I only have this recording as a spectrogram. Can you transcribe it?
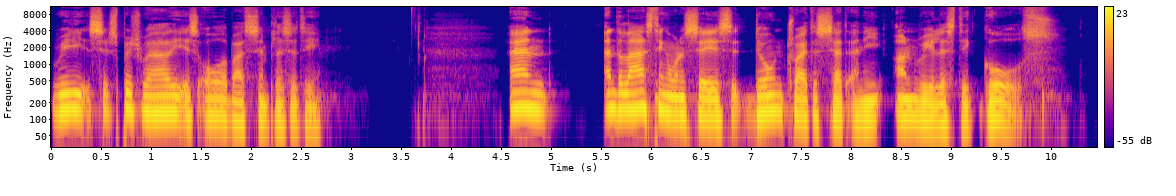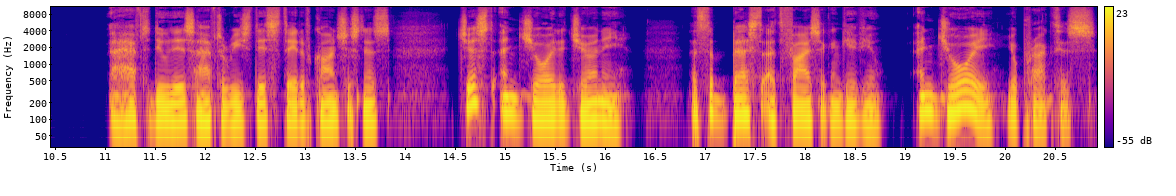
really spirituality is all about simplicity. And and the last thing I want to say is that don't try to set any unrealistic goals. I have to do this, I have to reach this state of consciousness. Just enjoy the journey. That's the best advice I can give you. Enjoy your practice.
